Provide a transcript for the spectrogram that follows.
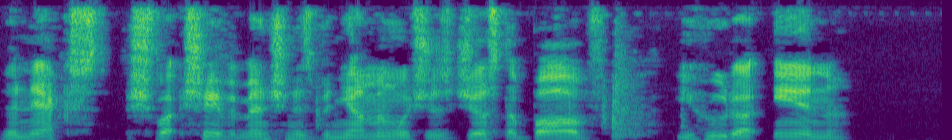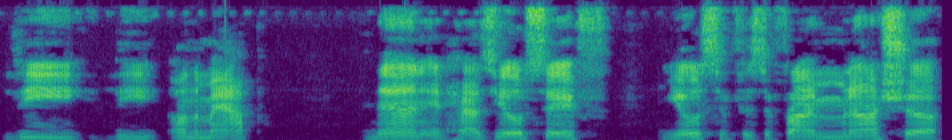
the next Shevet mentioned is Binyamin, which is just above Yehuda in the the on the map. And then it has Yosef. Yosef is Ephraim and Menashe.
